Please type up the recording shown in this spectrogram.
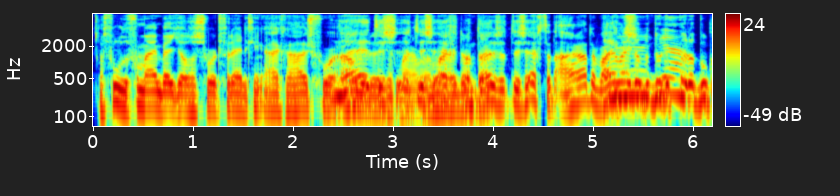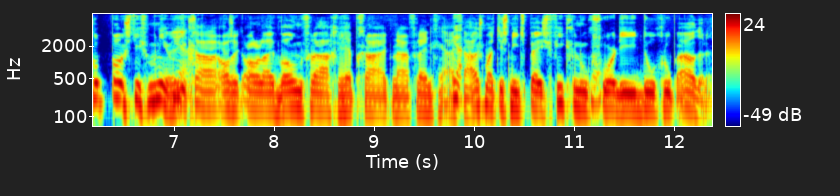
Het voelde voor mij een beetje als een soort vereniging eigen huis voor Nee, ouderen. het is, zeg maar. het is Maar echt, dat- Matthijs, het is echt een aanrader. Waar Nee, maar ik- dat bedoel ik Ja. bij dat boek op een positieve manier. Want Ja. ik ga, als ik allerlei woonvragen heb, ga ik naar Vereniging Eigen Ja. Huis. Maar het is niet specifiek genoeg voor die doelgroep ouderen.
